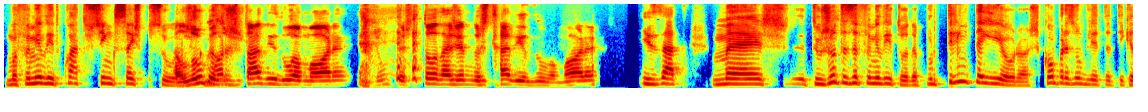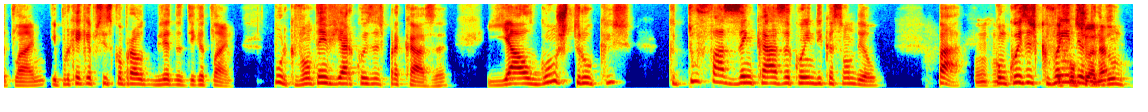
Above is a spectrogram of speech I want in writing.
uma família de 4, 5, 6 pessoas. Alugas o estádio do Amora, juntas toda a gente no estádio do Amora Exato, mas tu juntas a família toda por 30 euros, compras um bilhete da Ticketline. E porquê é que é preciso comprar o bilhete da Ticketline? Porque vão-te enviar coisas para casa e há alguns truques que tu fazes em casa com a indicação dele. Pá, Uhum. com coisas que vêm dentro de um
